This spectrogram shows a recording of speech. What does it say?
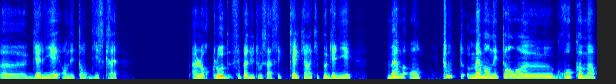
euh, gagner en étant discrets. Alors Claude, c'est pas du tout ça. C'est quelqu'un qui peut gagner même en tout, même en étant euh, gros comme un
